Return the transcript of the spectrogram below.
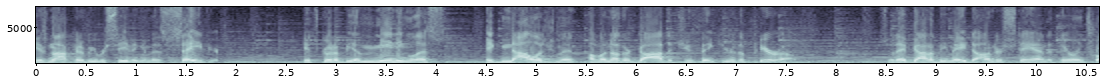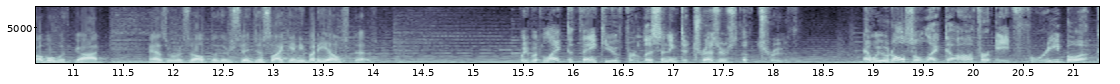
is not going to be receiving Him as Savior. It's going to be a meaningless acknowledgement of another God that you think you're the peer of. So they've got to be made to understand that they're in trouble with God as a result of their sin, just like anybody else does. We would like to thank you for listening to Treasures of Truth. And we would also like to offer a free book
